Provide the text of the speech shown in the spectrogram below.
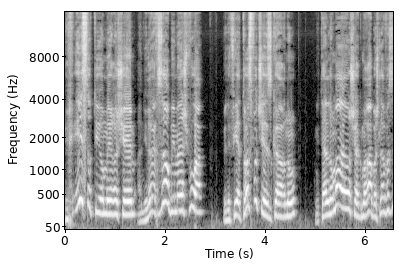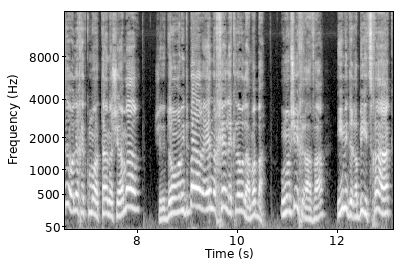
הכעיס אותי, אומר השם, אני לא אחזור בי מהשבועה. ולפי התוספות שהזכרנו, ניתן לומר שהגמרא בשלב הזה הולכת כמו התנא שאמר, שלדור המדבר אין חלק לעולם הבא. הוא ממשיך רבה, אם מדרבי יצחק,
